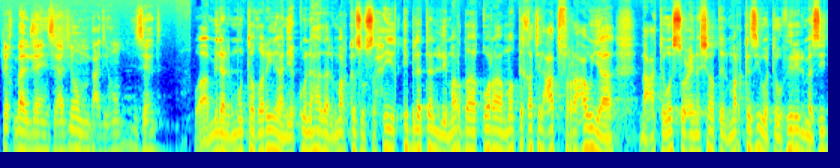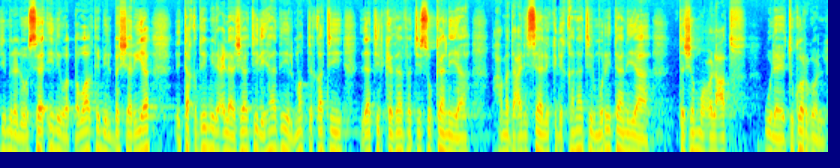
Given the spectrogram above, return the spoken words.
الإقبال اللي ينزاد يوم من بعد يوم يزاد. ومن المنتظر أن يكون هذا المركز الصحي قبلة لمرضى قرى منطقة العطف الرعوية مع توسع نشاط المركز وتوفير المزيد من الوسائل والطواقم البشرية لتقديم العلاجات لهذه المنطقة ذات الكثافة السكانية. محمد علي سالك لقناة الموريتانية تجمع العطف ولاية غورغول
